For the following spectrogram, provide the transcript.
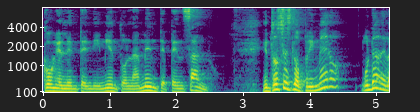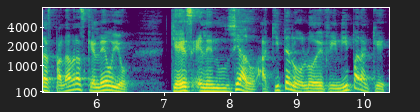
con el entendimiento, la mente, pensando. Entonces lo primero, una de las palabras que leo yo, que es el enunciado. Aquí te lo, definí para que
